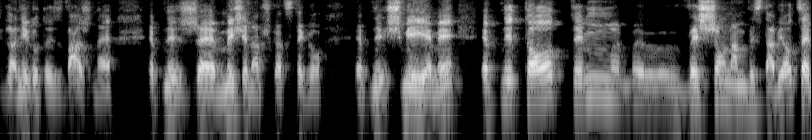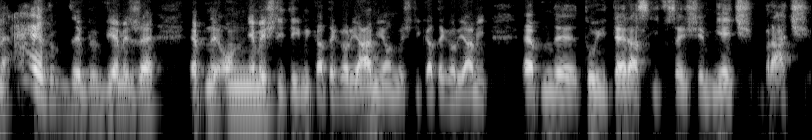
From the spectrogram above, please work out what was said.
dla niego to jest ważne, że my się na przykład z tego śmiejemy, to tym wyższą nam wystawia ocenę. Wiemy, że on nie myśli tymi kategoriami, on myśli kategoriami tu i teraz i w sensie mieć, brać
